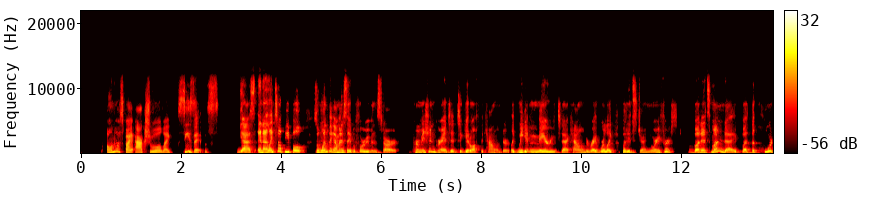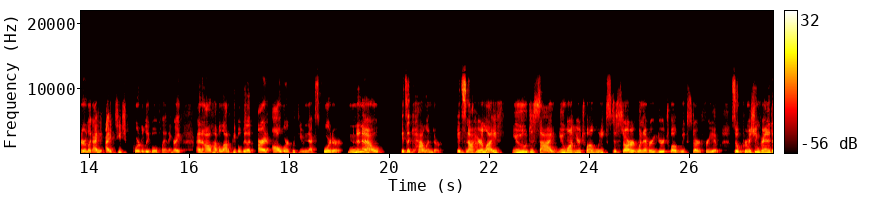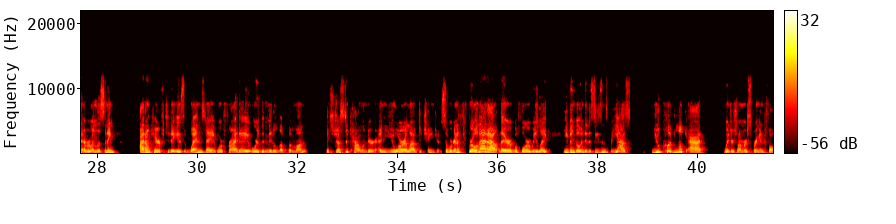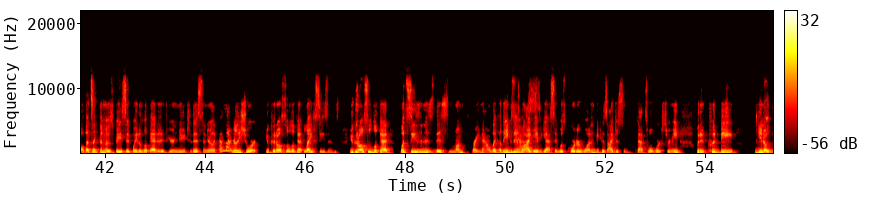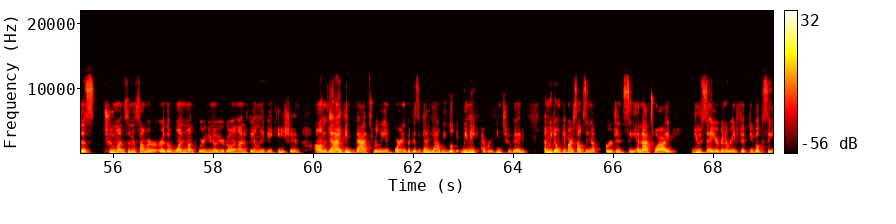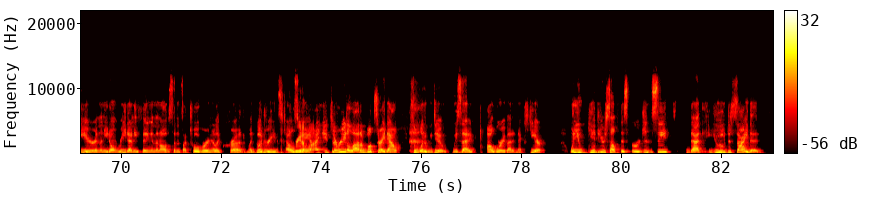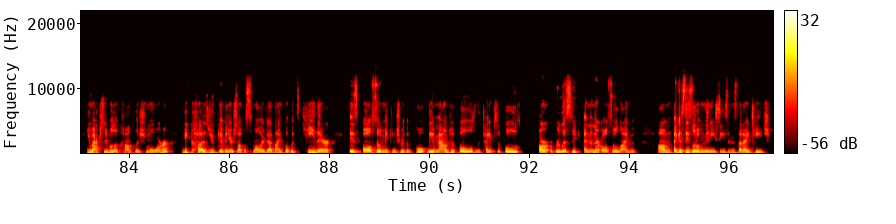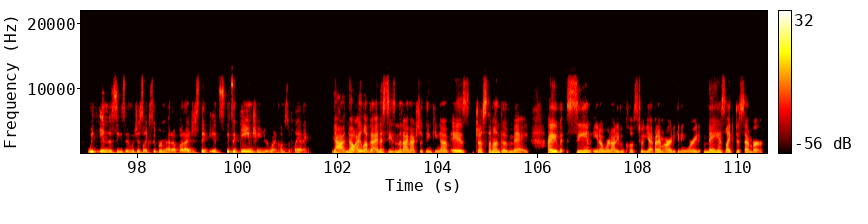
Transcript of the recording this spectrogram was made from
almost by actual like seasons. Yes. And I like to tell people so, one thing I'm going to say before we even start permission granted to get off the calendar. Like we get married to that calendar, right? We're like, but it's January 1st, but it's Monday, but the quarter, like I, I teach quarterly goal planning, right? And I'll have a lot of people be like, all right, I'll work with you next quarter. No, no, it's a calendar. It's not your life. You decide. You want your 12 weeks to start whenever your 12 weeks start for you. So permission granted to everyone listening. I don't care if today is Wednesday or Friday or the middle of the month it's just a calendar and you are allowed to change it. So we're going to throw that out there before we like even go into the seasons. But yes, you could look at winter, summer, spring, and fall. That's like the most basic way to look at it. If you're new to this and you're like, I'm not really sure, you could also look at life seasons. You could also look at what season is this month right now. Like the example yes. I gave, yes, it was quarter one because I just, that's what works for me. But it could be, you know, this two months in the summer or the one month where you know you're going on a family vacation. Um, yeah. and i think that's really important because again yeah we look we make everything too big and we don't give ourselves enough urgency. And that's why you say you're going to read 50 books a year and then you don't read anything and then all of a sudden it's october and you're like crud my goodreads tells me i need to read a lot of books right now. So what do we do? We say i'll worry about it next year. When you give yourself this urgency that you've decided you actually will accomplish more because you've given yourself a smaller deadline. But what's key there is also making sure the goal, the amount of goals and the types of goals are realistic. And then they're also aligned with, um, I guess, these little mini seasons that I teach within the season, which is like super meta. But I just think it's it's a game changer when it comes to planning. Yeah, no, I love that. And a season that I'm actually thinking of is just the month of May. I've seen, you know, we're not even close to it yet, but I'm already getting worried. May is like December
